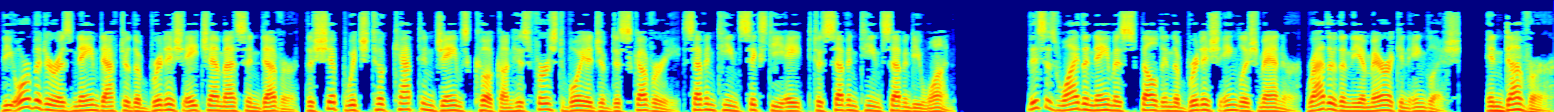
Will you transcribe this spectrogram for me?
The orbiter is named after the British HMS Endeavour, the ship which took Captain James Cook on his first voyage of discovery 1768 -1771. This is why the name is spelled in the British English manner, rather than the American English, Endeavour.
